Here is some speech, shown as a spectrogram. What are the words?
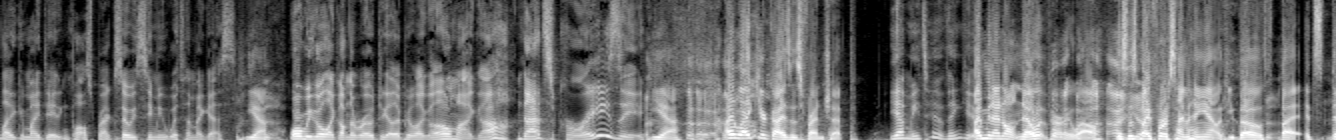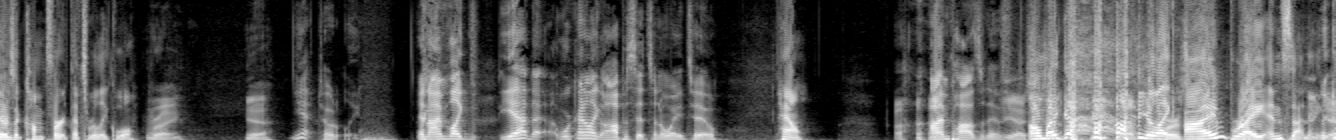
Like, am I dating Paul Sprague? So always see me with him, I guess. Yeah. Or we go like on the road together. People are like, oh my god, that's crazy. Yeah. I like your guys' friendship. Yeah, me too. Thank you. I mean, I don't know it very well. This is Yeah. my first time hanging out with you both, but it's there's a comfort that's really cool. right. Yeah. Yeah, totally. And I'm like, yeah, that we're kind of like opposites in a way too. How? I'm positive. Yeah. Oh she's my a upbeat, god! positive You're like person. I'm bright and sunny. Yeah.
